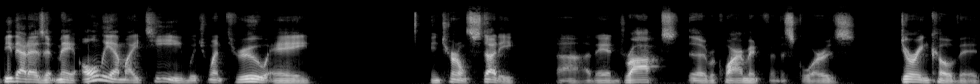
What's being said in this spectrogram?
be that as it may, only MIT, which went through a internal study, uh, they had dropped the requirement for the scores during COVID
